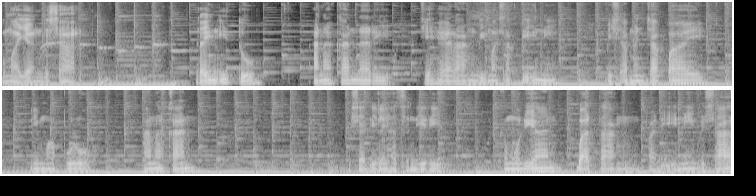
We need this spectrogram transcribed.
lumayan besar. Selain itu, anakan dari Ciherang Bima Sakti ini bisa mencapai 50 anakan bisa dilihat sendiri kemudian batang padi ini besar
